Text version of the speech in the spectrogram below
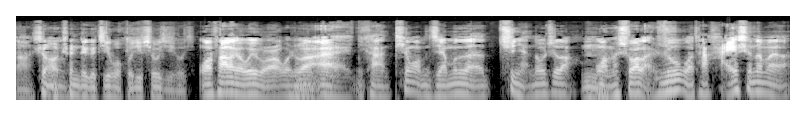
啊，正好嗯趁这个机会回去休息休息。我发了个微博，我说：“哎，你看听我们节目的去年都知道，嗯我们说了，如果他还是那么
